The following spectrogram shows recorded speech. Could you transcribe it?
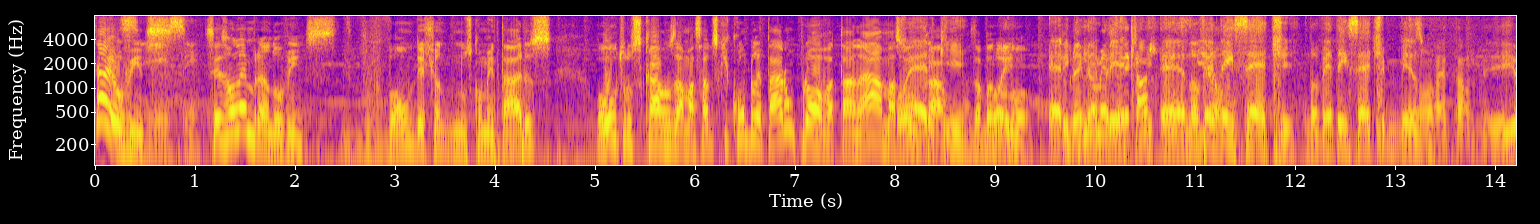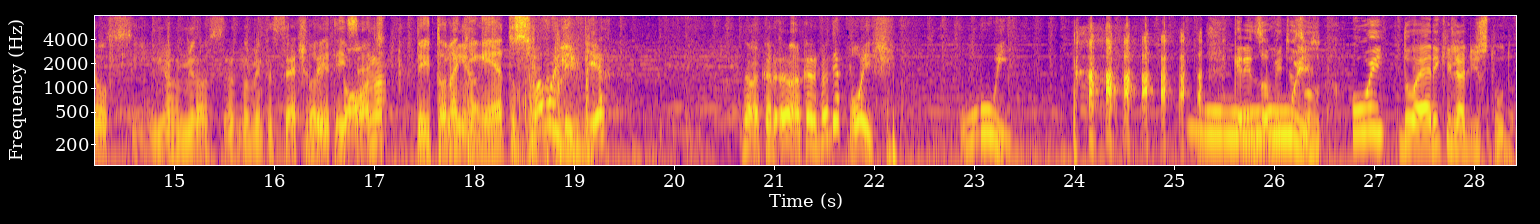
E aí, ouvintes? Sim, sim. Vocês vão lembrando, ouvintes. Vão deixando nos comentários outros carros amassados que completaram prova, tá? Ah, amassou Ô, o carro, Eric. mas abandonou. Eric, que eu lembrei aqui. É conheciam. 97. 97 mesmo. Vamos lá então. Dale Senior, 1997, 97. Daytona. Daytona 500. Vamos flip. ver. Não, eu quero, eu quero ver depois. Ui. Queridos ouvintes, o ui do Eric já diz tudo.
